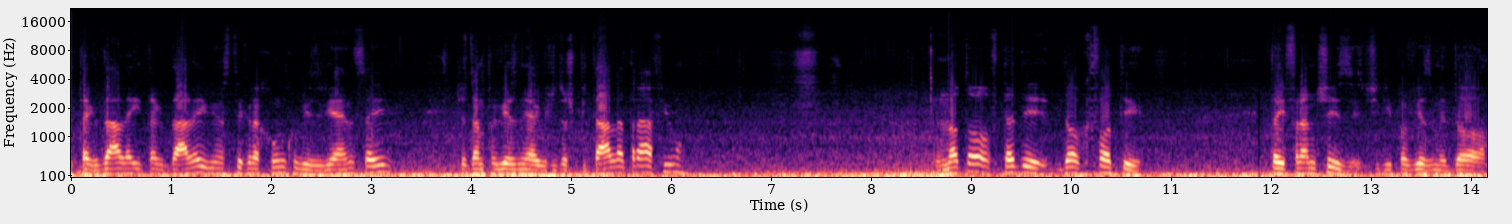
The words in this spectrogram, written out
i tak dalej, i tak dalej, więc tych rachunków jest więcej. Czy tam powiedzmy jakbyś do szpitala trafił, no to wtedy do kwoty tej franczyzy, czyli powiedzmy do,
